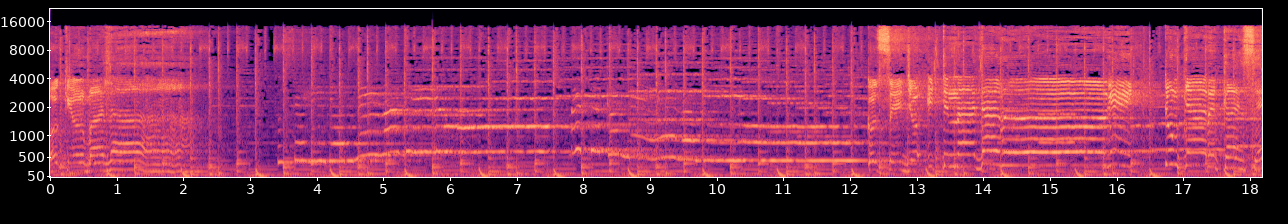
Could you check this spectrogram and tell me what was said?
ओ क्यों बाला? से जो इतना डरोगे, तुम प्यार कैसे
